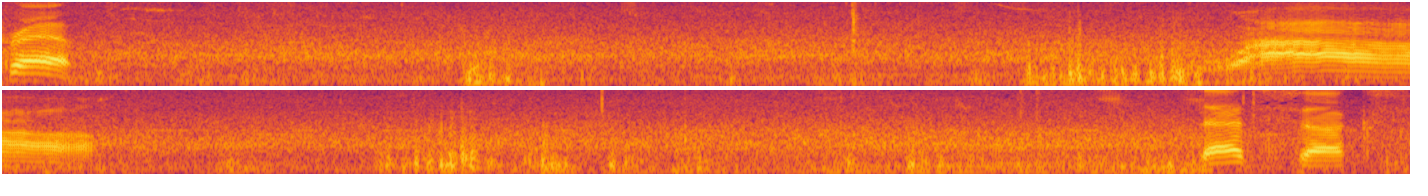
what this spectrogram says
crap. Wow. That sucks.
